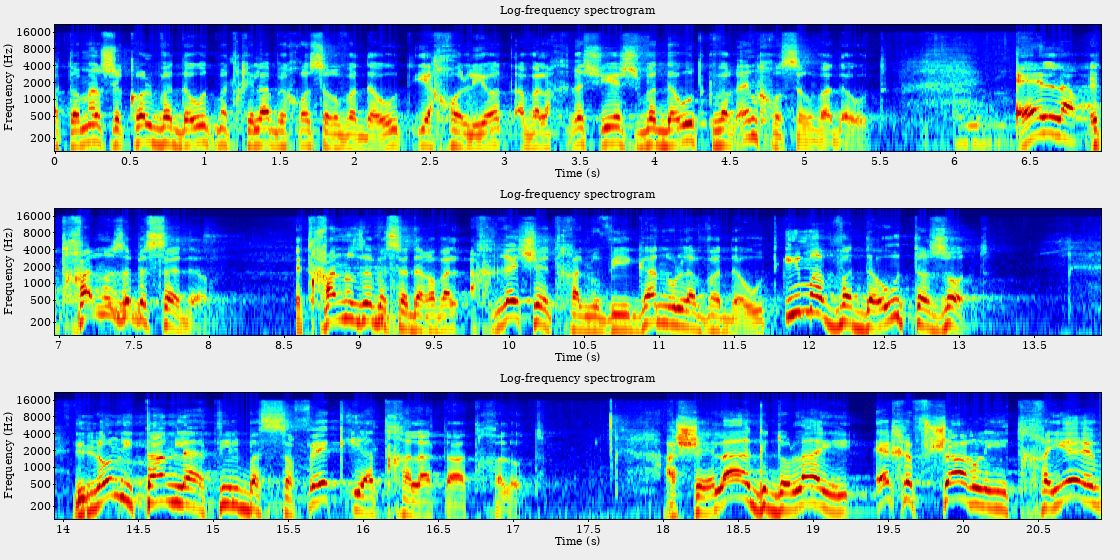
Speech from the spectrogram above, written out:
אתה אומר שכל ודאות מתחילה בחוסר ודאות, יכול להיות, אבל אחרי שיש ודאות כבר אין חוסר ודאות. אלא, התחלנו זה בסדר. התחלנו זה בסדר, אבל אחרי שהתחלנו והגענו לוודאות, אם הוודאות הזאת לא ניתן להטיל בה ספק, היא התחלת ההתחלות. השאלה הגדולה היא, איך אפשר להתחייב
